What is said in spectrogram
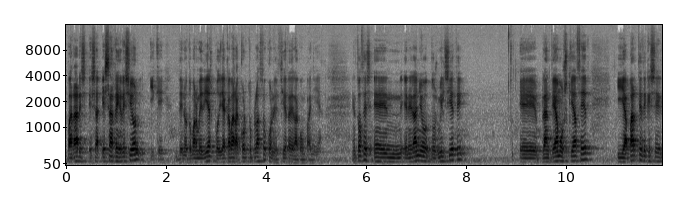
parar esa, esa, regresión y que de no tomar medidas podría acabar a corto plazo con el cierre de la compañía. Entonces, en, el año 2007 eh, planteamos qué hacer Y aparte de que, se,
